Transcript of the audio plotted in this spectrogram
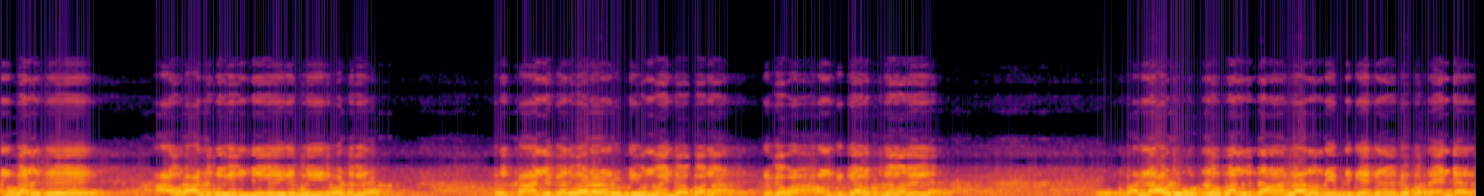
அங்க உட்காந்துக்கிட்டு ஆ ஒரு ஆள்கிட்ட சொல்லி இருந்துச்சு வெளியில போய் ஹோட்டல்ல. ஒரு காஞ்ச கருவாடான ரொட்டி ஒன்று வாங்கிட்டு வாப்பான்னா. வைக்கப்படான் அவனுக்கு கேவலப்படுத்துற மாதிரி இல்லை. அப்ப அல்லாவுடைய வீட்டில் உட்காந்துக்கிட்டு அவன் அல்லாதவன் வந்து எப்படி கேட்கணும் வைக்கப்படுறேன்ட்டாரு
